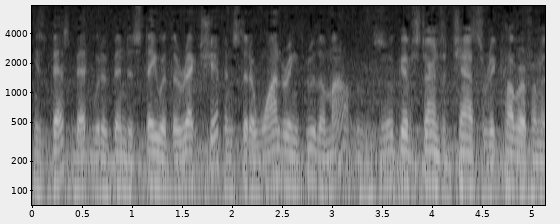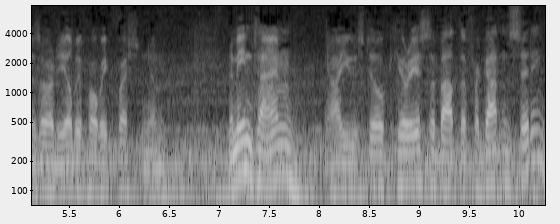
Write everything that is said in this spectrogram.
His best bet would have been to stay with the wrecked ship instead of wandering through the mountains. We'll give Stearns a chance to recover from his ordeal before we question him. In the meantime, are you still curious about the Forgotten City?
